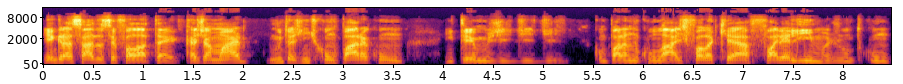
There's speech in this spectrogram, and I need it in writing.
E é engraçado você falar até, Cajamar, muita gente compara com, em termos de, de, de comparando com Laje, fala que é a Faria Lima, junto com,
